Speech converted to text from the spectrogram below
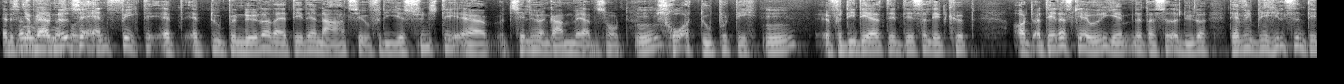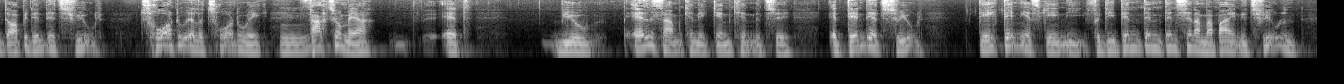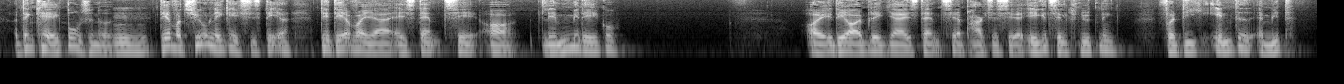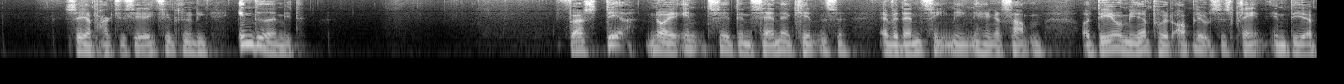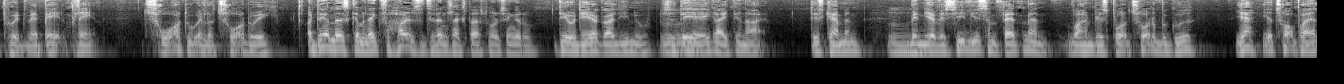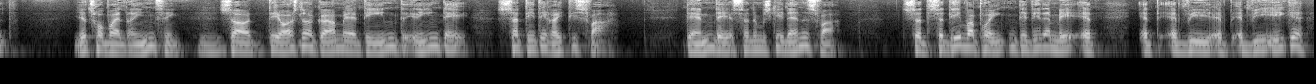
Er det sådan, jeg bliver er nødt til at anfægte, at, at du benytter dig af det der narrativ, fordi jeg synes, det er tilhører en gammel verdensorden. Mm. Tror du på det? Mm. Fordi det er, det, det er så let købt. Og, og det, der sker ude i hjemmene, der sidder og lytter, det er, at vi bliver hele tiden delt op i den der tvivl. Tror du, eller tror du ikke? Mm. Faktum er, at vi jo alle sammen kan ikke genkende det til, at den der tvivl, det er ikke den, jeg skal ind i, fordi den, den, den sender mig bare ind i tvivlen, og den kan jeg ikke bruge til noget. Mm-hmm. Der, hvor tvivlen ikke eksisterer, det er der, hvor jeg er i stand til at glemme mit ego, og i det øjeblik, jeg er i stand til at praktisere ikke tilknytning, fordi intet er mit, så jeg praktiserer ikke tilknytning, intet er mit. Først der når jeg ind til den sande erkendelse af, hvordan tingene egentlig hænger sammen. Og det er jo mere på et oplevelsesplan, end det er på et verbalt plan. Tror du, eller tror du ikke? Og dermed skal man ikke forholde sig til den slags spørgsmål, tænker du? Det er jo det, jeg gør lige nu. Mm. Så det er ikke rigtigt nej. Det skal man. Mm. Men jeg vil sige, ligesom Fatman, hvor han bliver spurgt, tror du på Gud? Ja, jeg tror på alt. Jeg tror på alt og ingenting. Mm. Så det er også noget at gøre med, at det ene, det ene dag, så er det det rigtige svar. Det andet dag, så er det måske et andet svar. Så, så det var pointen. Det er det der med, at, at, at, vi, at, at vi ikke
